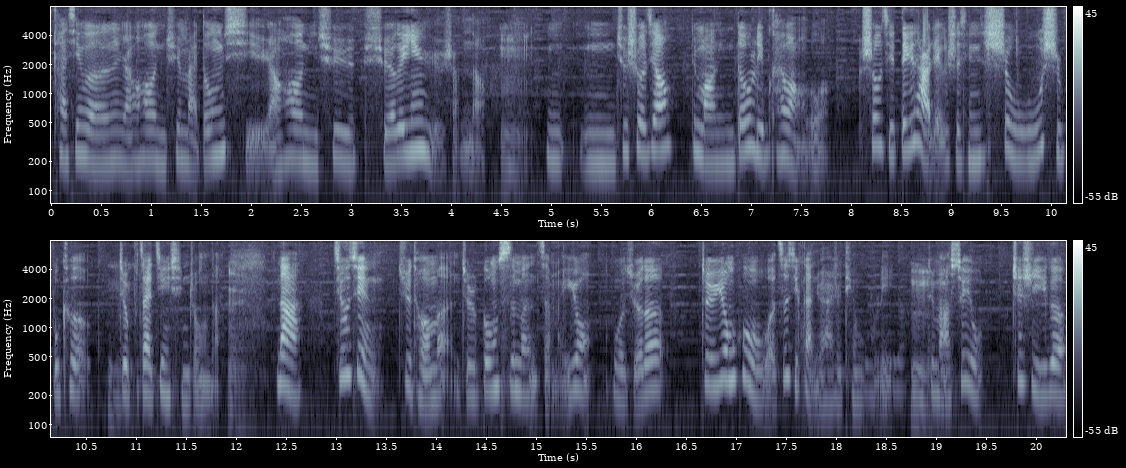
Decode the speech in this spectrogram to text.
看新闻，然后你去买东西，然后你去学个英语什么的，嗯你你去社交，对吗？你都离不开网络。收集 data 这个事情是无时不刻就不在进行中的。对那究竟巨头们就是公司们怎么用？我觉得对于用户，我自己感觉还是挺无力的，嗯对吗？所以这是一个，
